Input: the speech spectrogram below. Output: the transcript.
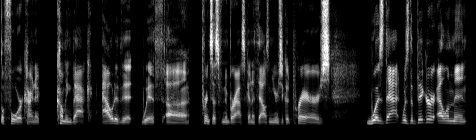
before kind of coming back out of it with uh, Princess of Nebraska and A Thousand Years of Good Prayers. Was that was the bigger element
